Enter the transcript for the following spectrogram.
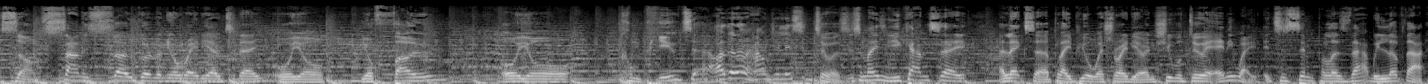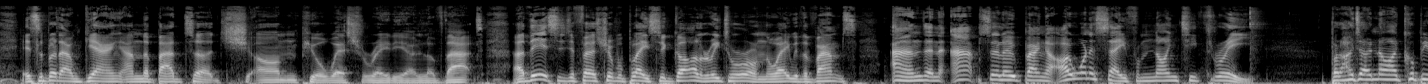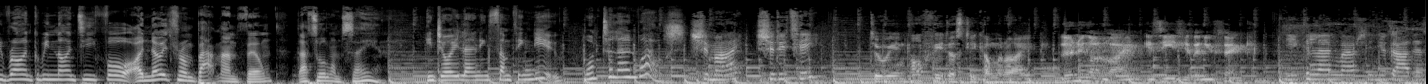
Song. Sound is so good on your radio today, or your your phone, or your computer. I don't know how do you listen to us. It's amazing. You can say Alexa, play Pure West Radio, and she will do it anyway. It's as simple as that. We love that. It's the Bloodhound Gang and the Bad Touch on Pure West Radio. Love that. Uh, this is your first triple play. Sigala, Rita Ora on the way with the Vamps, and an absolute banger. I want to say from '93. But I don't know, I could be wrong, could be 94. I know it's from a Batman film, that's all I'm saying. Enjoy learning something new? Want to learn Welsh? Shemai, Shuduti? Dwi'n hoffi dysgu Cymraeg. Learning online is easier than you think. You can learn Welsh in your garden.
